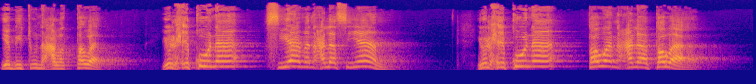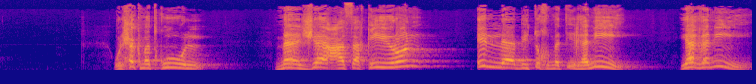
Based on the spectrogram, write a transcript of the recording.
يبيتون على الطوى يلحقون صياما على صيام يلحقون طوى على طوى. والحكمة تقول ما جاع فقير إلا بتخمة غني. يا غني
